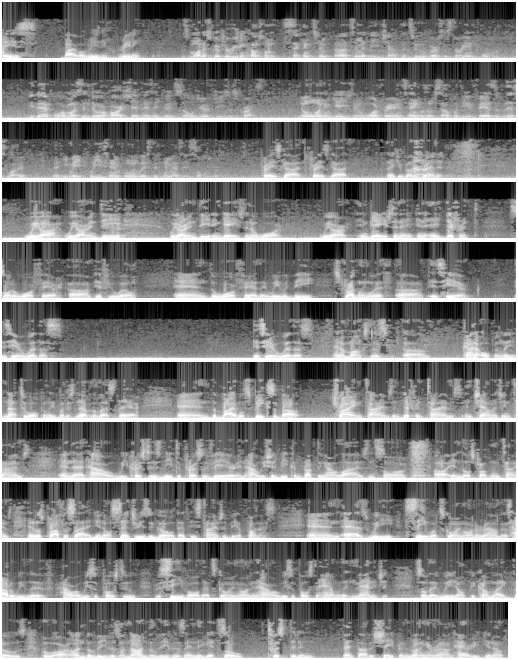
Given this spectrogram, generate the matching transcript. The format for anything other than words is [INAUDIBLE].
today's Bible reading. Reading. This morning scripture reading comes from 2 Tim, uh, Timothy chapter 2 verses 3 and 4. You therefore must endure hardship as a good soldier of Jesus Christ. No one engaged in warfare entangles himself with the affairs of this life that he may please him who enlisted him as a soldier. Praise God. Praise God. Thank you, brother Brandon. We are we are indeed we are indeed engaged in a war. We are engaged in a in a different sort of warfare, um, if you will, and the warfare that we would be struggling with uh, is here is here with us is here with us and amongst us, um, kind of openly, not too openly, but it's nevertheless there. And the Bible speaks about trying times and different times and challenging times, and that how we Christians need to persevere and how we should be conducting our lives and so on uh, in those troubling times. And it was prophesied, you know, centuries ago that these times would be upon us. And as we see what's going on around us, how do we live? How are we supposed to receive all that's going on? And how are we supposed to handle it and manage it so that we don't become like those who are unbelievers or non believers and they get so twisted and bent out of shape and running around harried, you know.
